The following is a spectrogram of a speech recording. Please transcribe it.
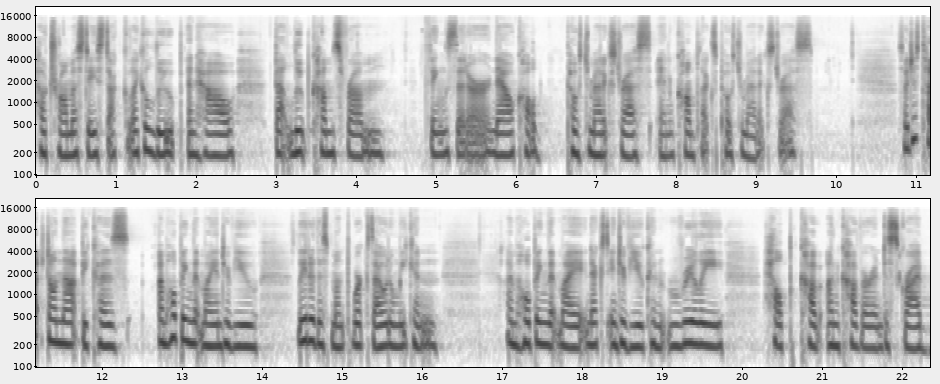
how trauma stays stuck like a loop and how that loop comes from things that are now called post traumatic stress and complex post traumatic stress. So I just touched on that because I'm hoping that my interview later this month works out and we can. I'm hoping that my next interview can really help co- uncover and describe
